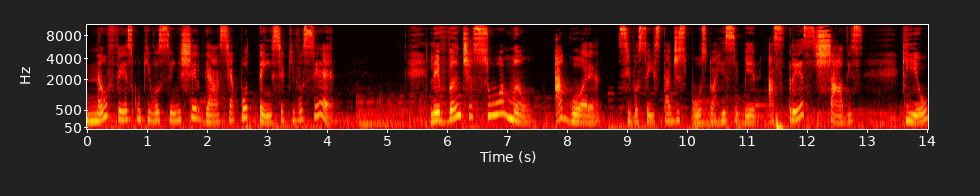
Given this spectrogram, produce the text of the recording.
não fez com que você enxergasse a potência que você é. Levante a sua mão agora, se você está disposto a receber as três chaves que eu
